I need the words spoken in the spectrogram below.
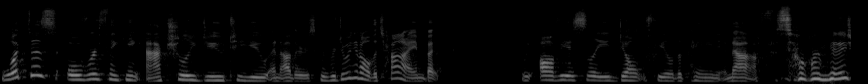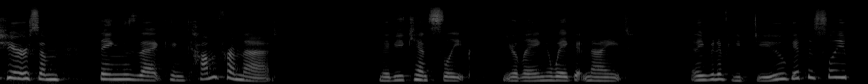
What does overthinking actually do to you and others? Because we're doing it all the time, but we obviously don't feel the pain enough. So I'm going to share some things that can come from that. Maybe you can't sleep, you're laying awake at night. And even if you do get to sleep,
